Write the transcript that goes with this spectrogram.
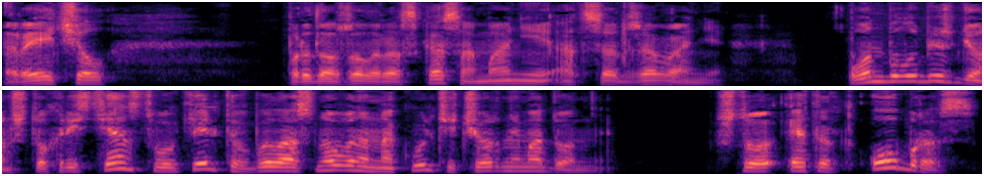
Рэйчел продолжал рассказ о мании отца Джованни. Он был убежден, что христианство у кельтов было основано на культе Черной Мадонны, что этот образ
